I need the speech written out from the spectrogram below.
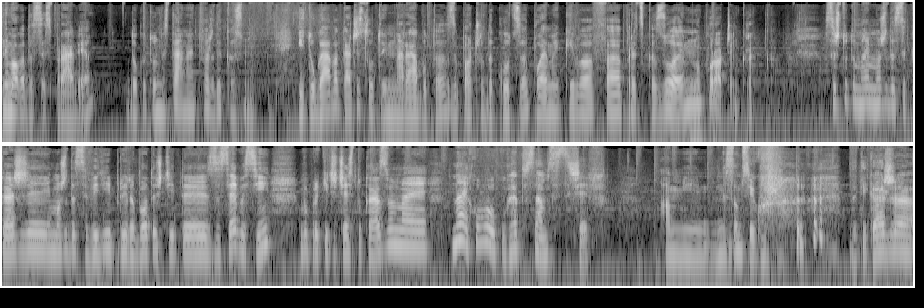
не мога да се справя, докато не стане твърде късно. И тогава качеството им на работа започва да куца, поемайки в предсказуем, но порочен кръг. Същото май може да се каже и може да се види и при работещите за себе си, въпреки че често казваме най-хубаво, когато сам си шеф. Ами, не съм сигурна. да ти кажа,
